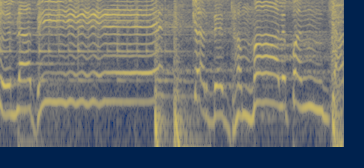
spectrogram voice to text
गुलाबी कर दे धमाल पंजा।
